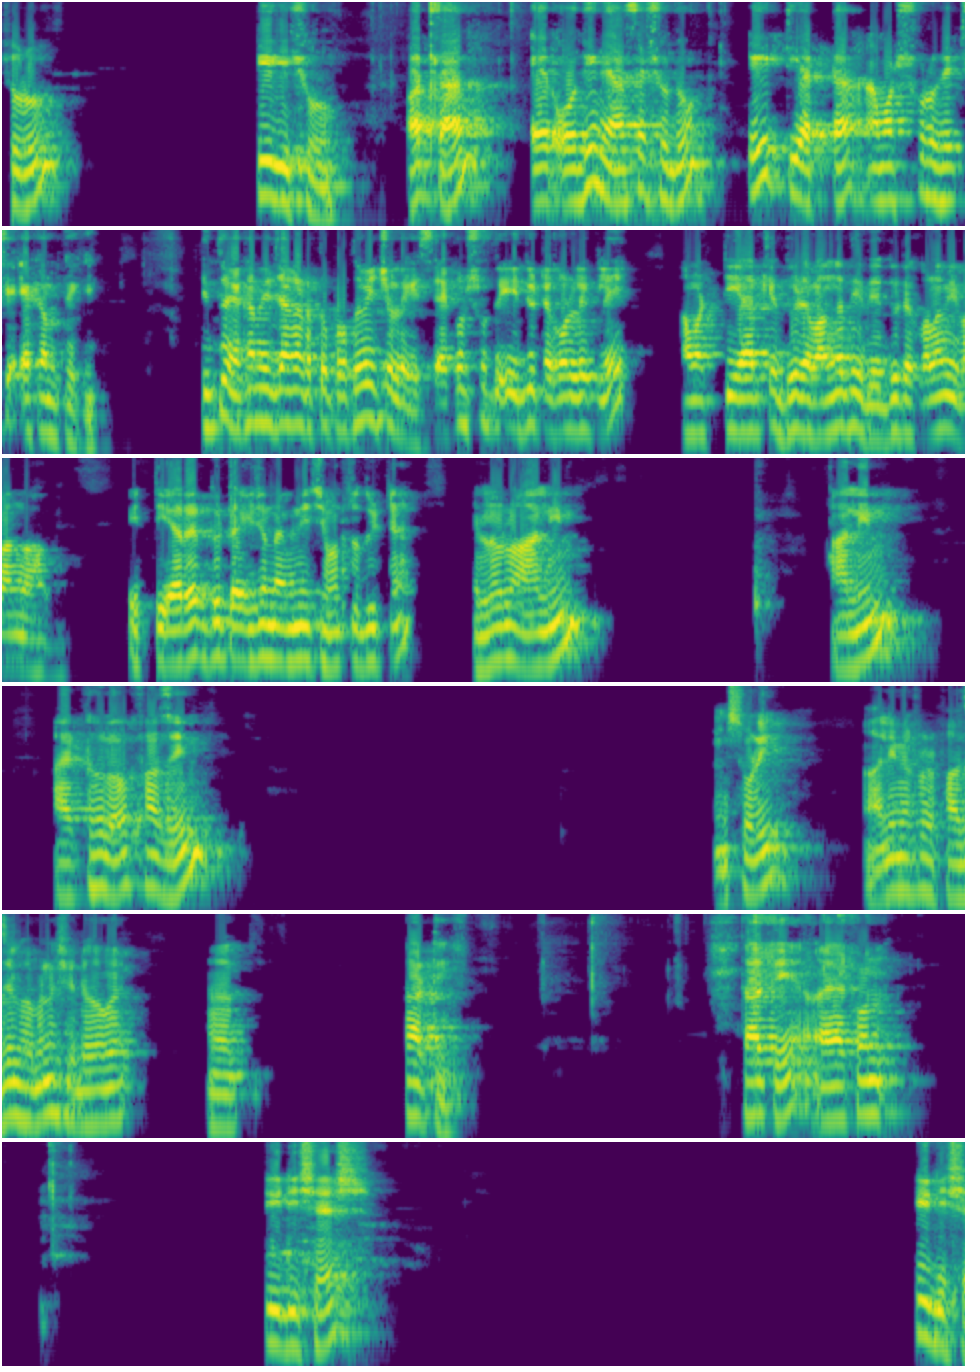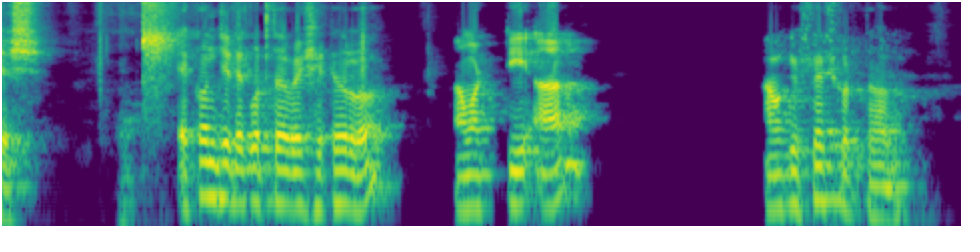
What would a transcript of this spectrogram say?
শুরু। টিডি শুরু। অর্থাৎ এর অধীনে আছে শুধু এই টিয়ারটা আমার শুরু হয়েছে এখান থেকে। কিন্তু এখানে এই জায়গাটা তো প্রথমেই চলে গেছে। এখন শুধু এই দুইটা করে লিখলে আমার টিআর কে দুইটা ভাঙ্গা দিয়ে দেয়, দুইটা কলামই ভাঙ্গা হবে। এই টিআর এর দুইটা, এই জন্য আমি নিয়েছি মাত্র দুইটা। এগুলো হলো আলিম আলিম, আর একটা হলো ফাজিল। সরি, আলিমের পর ফাজিল হবে না, সেটা হবে থার্টি থার্টি এখন টিডি শেষ। টিডি শেষ। এখন যেটা করতে হবে সেটা হলো আমার টি আর আমাকে শেষ করতে হবে।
